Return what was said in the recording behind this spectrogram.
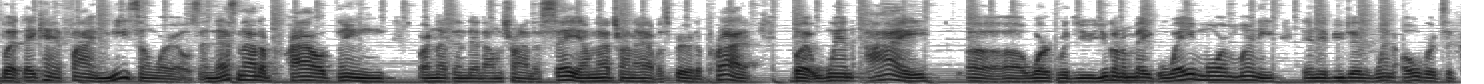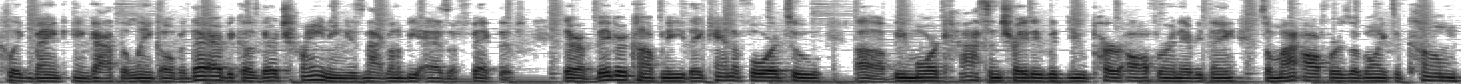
but they can't find me somewhere else. And that's not a proud thing or nothing that I'm trying to say. I'm not trying to have a spirit of pride. But when I uh, uh, work with you, you're going to make way more money than if you just went over to ClickBank and got the link over there because their training is not going to be as effective. They're a bigger company. They can't afford to uh, be more concentrated with you per offer and everything. So my offers are going to come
